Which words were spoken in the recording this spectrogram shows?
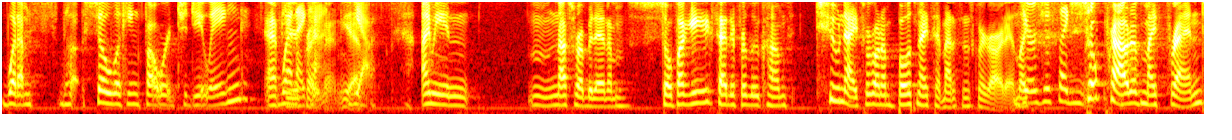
what I'm so, looking forward to doing After when I pregnant. can Yeah. yeah I mean, Mm, not to rub it in, I'm so fucking excited for Luke Combs. Two nights. We're going on both nights at Madison Square Garden. Like, You're just, like- so proud of my friend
